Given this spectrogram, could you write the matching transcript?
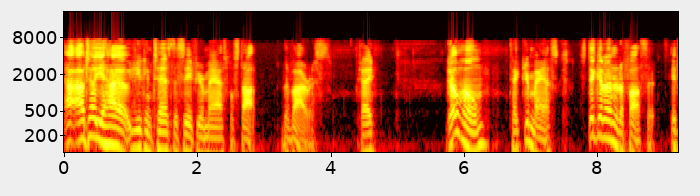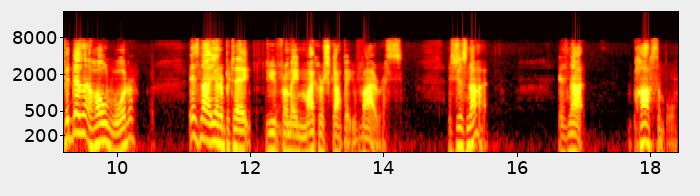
I'll tell you how you can test to see if your mask will stop the virus. Okay? Go home, take your mask, stick it under the faucet. If it doesn't hold water, it's not going to protect you from a microscopic virus. It's just not. It's not possible.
